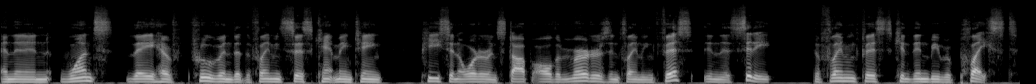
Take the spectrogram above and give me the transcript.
And then once they have proven that the Flaming Fist can't maintain peace and order and stop all the murders in Flaming Fist in the city, the Flaming Fist can then be replaced.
